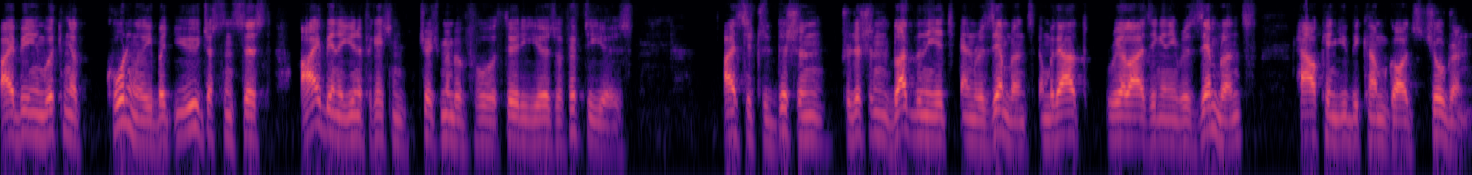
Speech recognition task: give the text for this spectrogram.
I've been working accordingly, but you just insist I've been a Unification Church member for 30 years or 50 years. I see tradition, tradition, blood lineage, and resemblance, and without realizing any resemblance, how can you become God's children?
